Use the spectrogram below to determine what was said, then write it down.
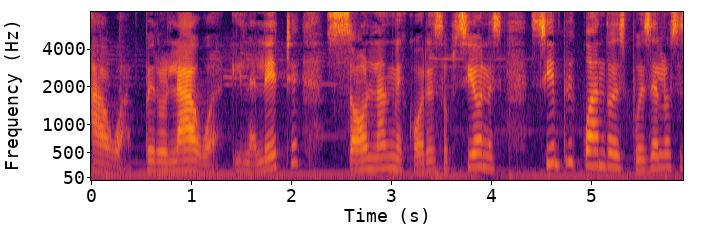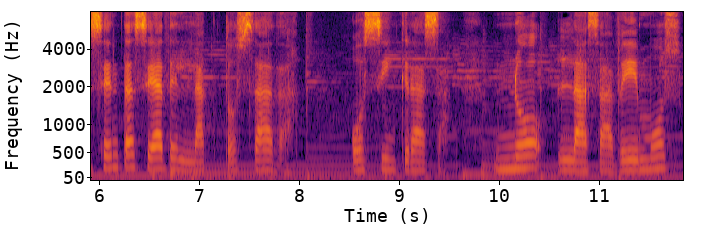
agua, pero el agua y la leche son las mejores opciones, siempre y cuando después de los 60 sea de lactosada o sin grasa. No la sabemos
